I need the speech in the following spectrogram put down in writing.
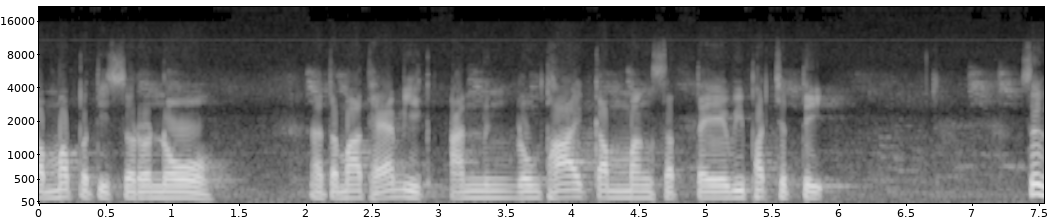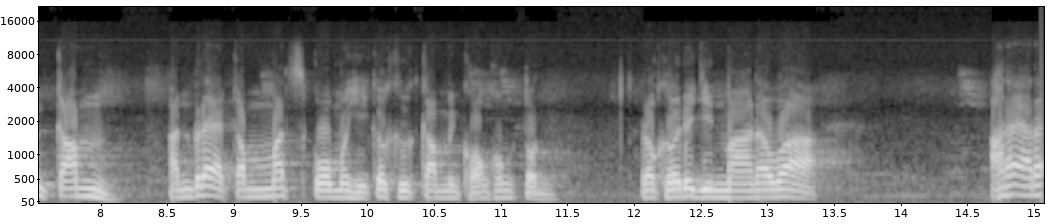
กรรมปฏิสรโนอาตมาแถมอีกอันหนึ่งลงท้ายกรรมังสเตวิพัชติ ซึ่งกรรม อันแรกกรรมมัสโกมหิก็คือกรรมเป็นของของตน เราเคยได้ยินมานะว่า อะไรอะไร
